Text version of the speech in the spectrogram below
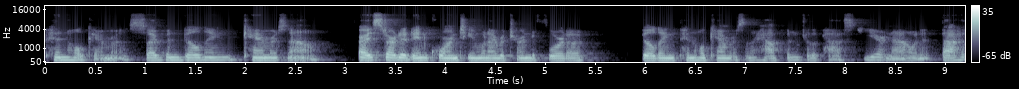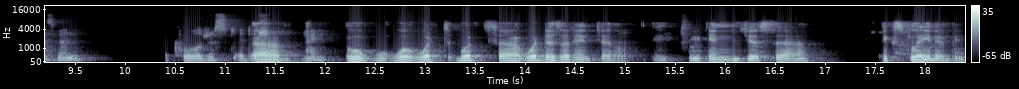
pinhole cameras. So I've been building cameras now. I started in quarantine when I returned to Florida, building pinhole cameras, and I have been for the past year now, and it, that has been a cool just addition. Um, to my- wh- wh- what what uh, what does it entail? If you can just uh, explain a bit.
